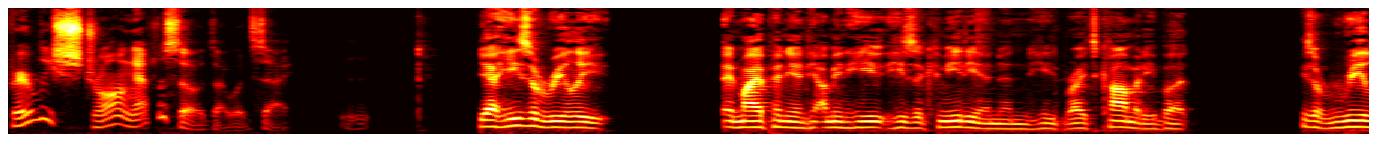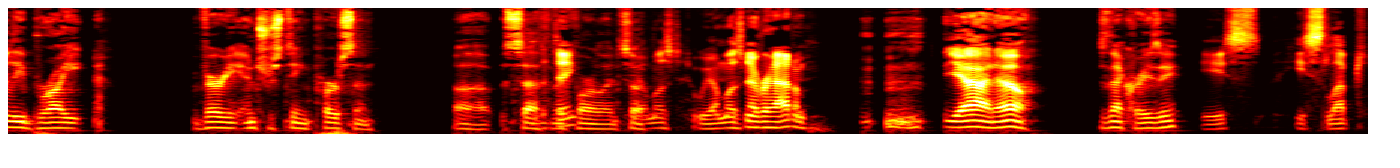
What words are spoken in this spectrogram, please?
fairly strong episodes. I would say. Yeah, he's a really, in my opinion, I mean he he's a comedian and he writes comedy, but he's a really bright very interesting person, uh, Seth The thing, MacFarlane. we So almost we almost never had him. yeah, I know. Isn't that crazy? He's he slept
